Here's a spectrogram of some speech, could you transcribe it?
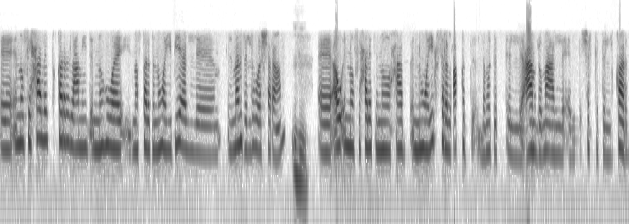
إنه في حالة قرر العميل إنه هو نفترض إنه هو يبيع المنزل اللي هو اشتراه آه، أو إنه في حالة إنه حاب إنه هو يكسر العقد لمدة عامله مع شركة القرض.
